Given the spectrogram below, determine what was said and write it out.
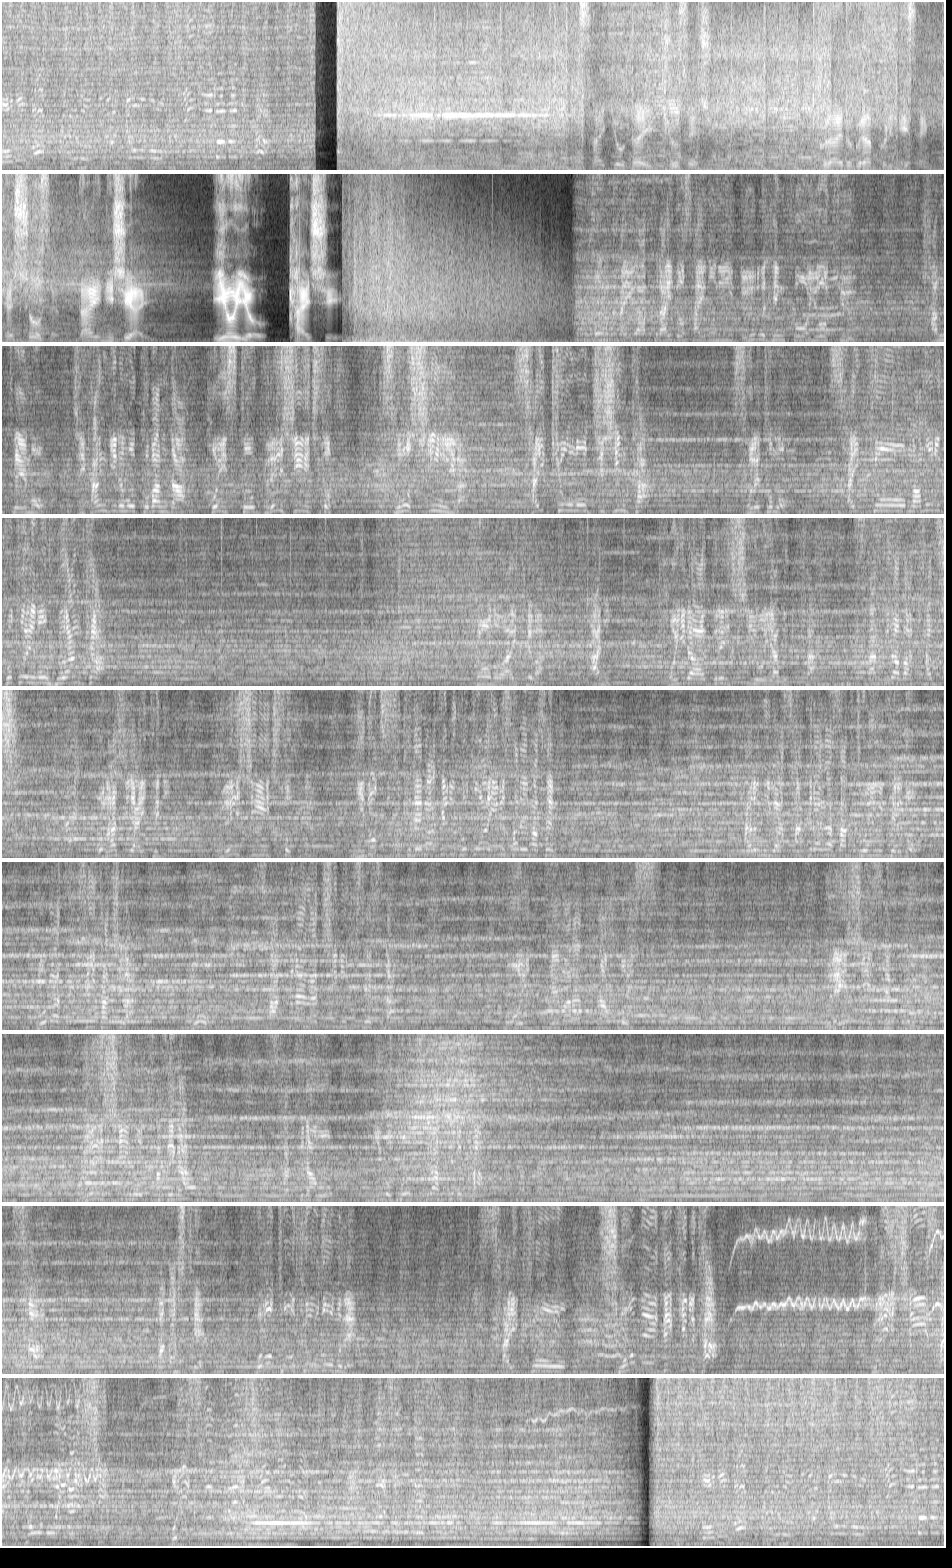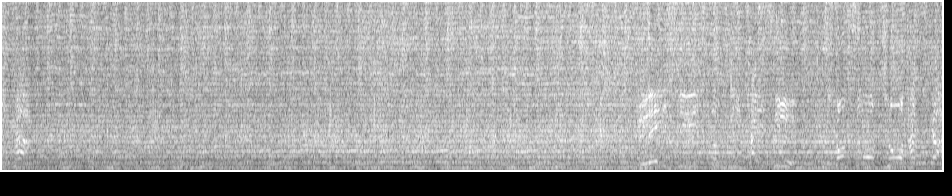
このマスクでの入場の真意は何か最強対救世主プライドグランプリ2000決勝戦第2試合いよいよ開始。今回はプライドサイドにルール変更を要求。判定も時間切れも拒んだ。ホイスとグレイシー一族。その真意は最強の自信か。それとも最強を守ることへの不安か。今日の相手は兄ホイラー・グレイシーを破った桜庭和志。同じ相手にグレイシー一族が2度続けて負けることは許されません。春には桜が咲くというけれど5月1日はもう桜が散る季節だ。こう言って笑ったホイス。グレイシー旋風がグレイシーの風が桜を見事散らせるか。出してこの東京ドームで最強を証明できるか？グレイシー最強の依頼師ホイス・グレイシーがリング上です。このマスクでの入場の真意は何か？グレイシー一族に対する一つの挑発か？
